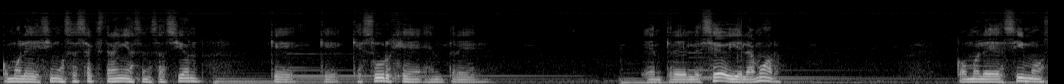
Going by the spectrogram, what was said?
cómo le decimos esa extraña sensación que, que, que, surge entre, entre el deseo y el amor. ¿Cómo le decimos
